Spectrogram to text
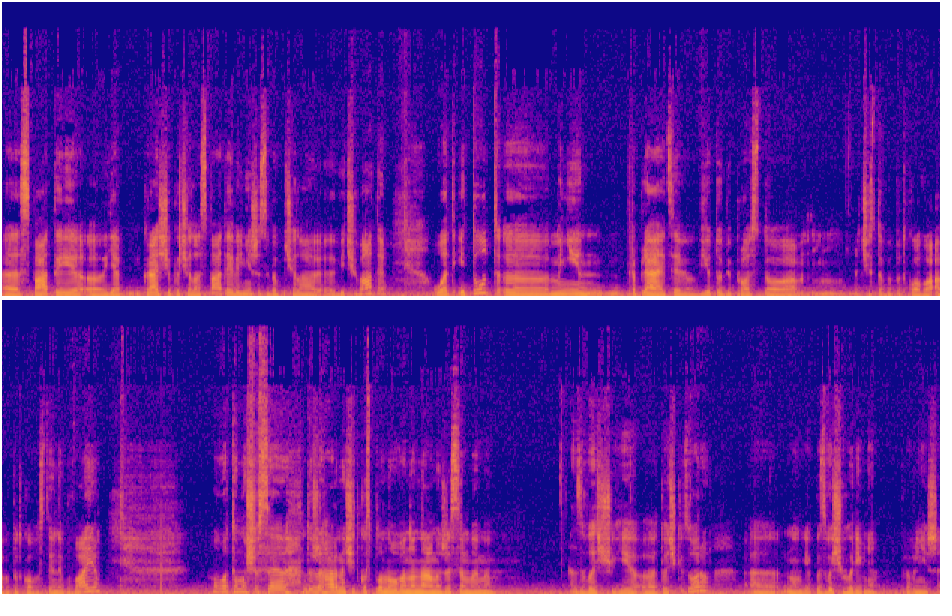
Е, спати е, я краще почала спати, я вільніше себе почала е, відчувати. От і тут е, мені трапляється в Ютубі просто чисто випадково, а випадковостей не буває. От, тому що все дуже гарно, чітко сплановано нами же самими з вищої е, точки зору, е, ну, якби з вищого рівня, правильніше.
